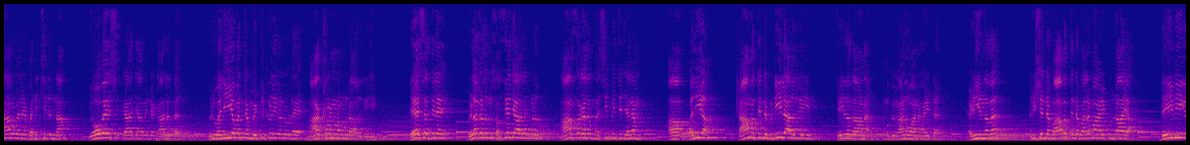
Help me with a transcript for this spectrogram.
ആറ് വരെ ഭരിച്ചിരുന്ന യോവേശ് രാജാവിന്റെ കാലത്ത് ഒരു വലിയ പറ്റം വെട്ടുക്കിളികളുടെ ആക്രമണം ഉണ്ടാകുകയും ദേശത്തിലെ വിളകളും സസ്യജാലങ്ങളും ആ സകലം നശിപ്പിച്ച് ജനം ആ വലിയ ക്ഷാമത്തിന്റെ പിടിയിലാകുകയും ചെയ്തതാണ് നമുക്ക് കാണുവാനായിട്ട് കഴിയുന്നത്. മനുഷ്യന്റെ പാപത്തിന്റെ ഫലമായിട്ടുണ്ടായ ദൈവിക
